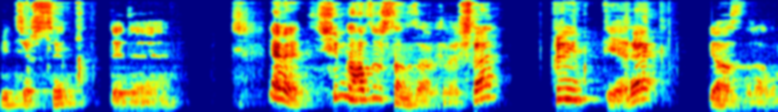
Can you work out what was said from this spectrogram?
bitirsin dedi. Evet şimdi hazırsanız arkadaşlar print diyerek yazdıralım.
